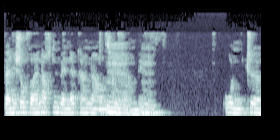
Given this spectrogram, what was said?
Weil ich auch Weihnachten, wenn er kam, nach Hause gefahren bin. Mhm. Und äh,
